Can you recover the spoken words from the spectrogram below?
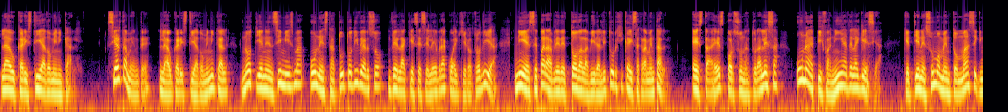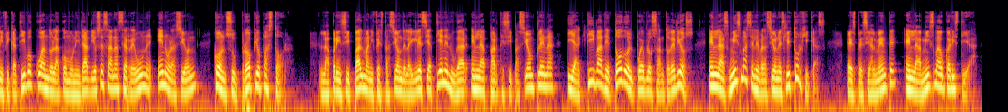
La Eucaristía Dominical. Ciertamente, la Eucaristía Dominical no tiene en sí misma un estatuto diverso de la que se celebra cualquier otro día, ni es separable de toda la vida litúrgica y sacramental. Esta es, por su naturaleza, una epifanía de la Iglesia, que tiene su momento más significativo cuando la comunidad diocesana se reúne en oración con su propio pastor. La principal manifestación de la Iglesia tiene lugar en la participación plena y activa de todo el pueblo santo de Dios, en las mismas celebraciones litúrgicas, especialmente en la misma Eucaristía,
